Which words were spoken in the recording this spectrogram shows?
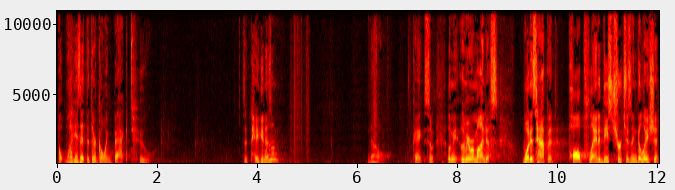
But what is it that they're going back to? Is it paganism? No. Okay? So let, me, let me remind us what has happened. Paul planted these churches in Galatia.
